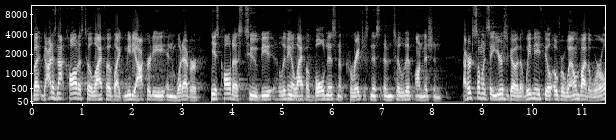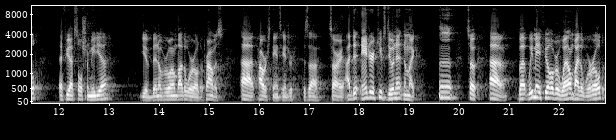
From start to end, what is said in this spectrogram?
But God has not called us to a life of like mediocrity and whatever. He has called us to be living a life of boldness and of courageousness and to live on mission. I heard someone say years ago that we may feel overwhelmed by the world. If you have social media, you have been overwhelmed by the world. I promise. Uh, power stance, Andrew. Uh, sorry, I did, Andrew keeps doing it, and I'm like, uh. so. Uh, but we may feel overwhelmed by the world,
